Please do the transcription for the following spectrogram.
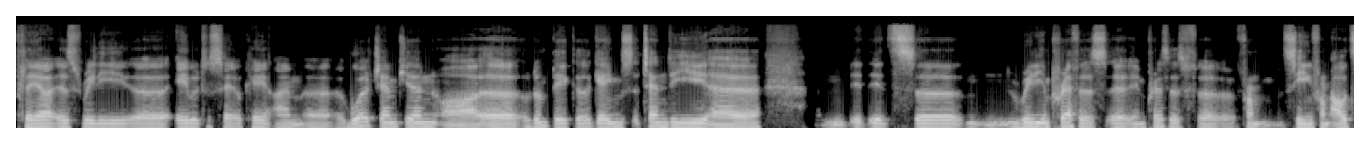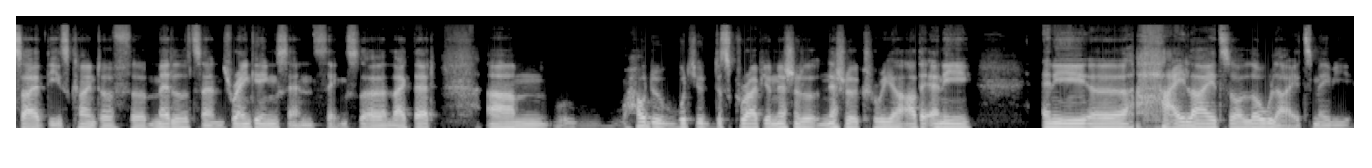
player is really uh, able to say, okay, I'm a, world champion or uh, Olympic uh, Games attendee. Uh, it, it's really impressive, impressive from seeing from outside these kind of medals and rankings and things like that. Um, how do would you describe your national national career? Are there any any uh, highlights or lowlights maybe?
